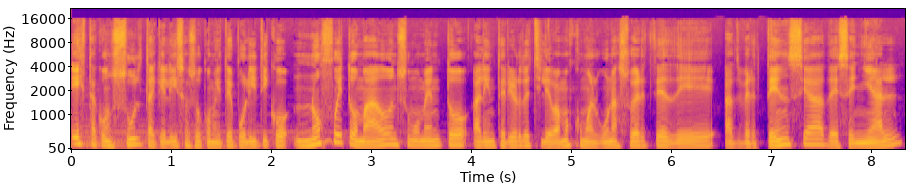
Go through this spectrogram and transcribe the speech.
Esta consulta que le hizo a su comité político no fue tomado en su momento al interior de Chile Vamos como alguna suerte de advertencia, de señal?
